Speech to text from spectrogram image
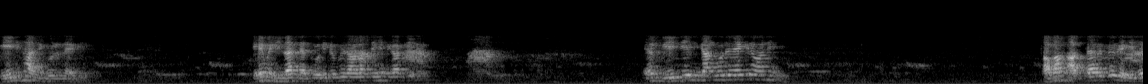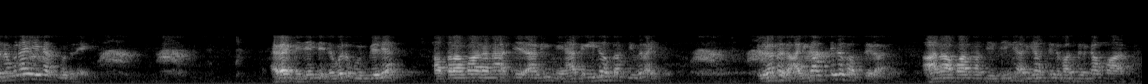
ඒ නිසා නිගොඩ නැගෙන්නේ. එහෙම හිතන්නේ නැතුව හිතපු දාලා තියෙන එකක් කියන්නේ. එහෙනම් බීජේ නිකන් ගොඩ නැගෙනව නෙවෙයි. තමන් අත්‍යරිපේ හිතනම නෑ ඒකත් ගොඩ නැගෙන්නේ. හැබැයි මෙතෙන් එතකොට බුද්ධලයා හතරමා ගණනාදී මෙහාට ගිහින් ඔබ ඉවරයි. ඊළඟට අරිහත්ත්වයටපත් වෙලා. ආනාපාන සතිය තියෙන්නේ අරිහත්ත්වයටපත් වෙනකම් මාර්ගය.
